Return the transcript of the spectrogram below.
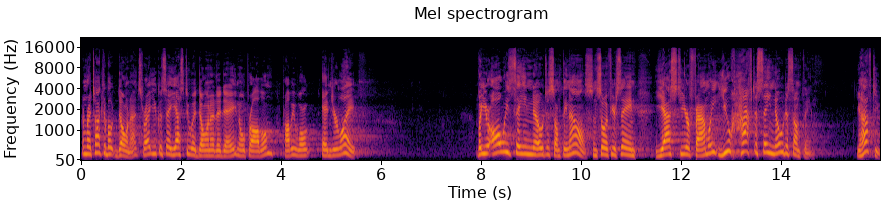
Remember, I talked about donuts, right? You could say yes to a donut a day, no problem. Probably won't end your life. But you're always saying no to something else. And so if you're saying yes to your family, you have to say no to something. You have to.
